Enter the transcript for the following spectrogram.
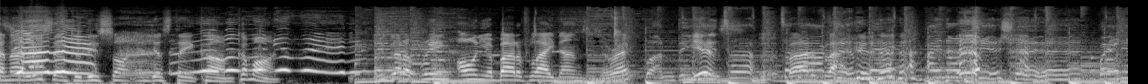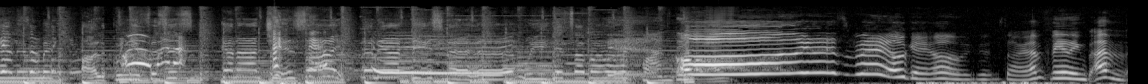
cannot listen to this song and just stay calm. Come on. You gotta bring on your butterfly dances, alright? Yes, butterfly. oh, it's very okay. Oh, sorry. I'm feeling. I'm.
